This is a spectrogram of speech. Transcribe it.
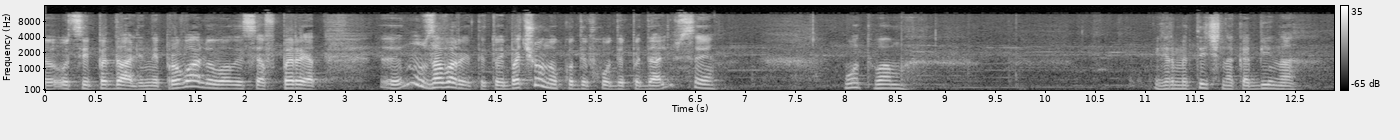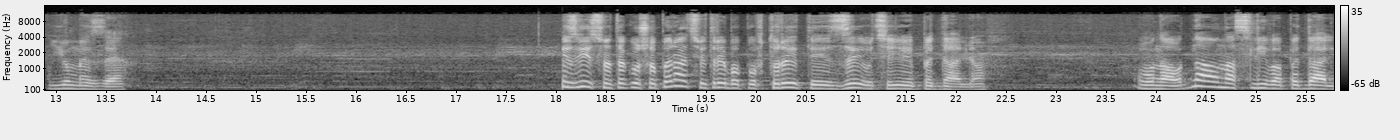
оці педалі не провалювалися вперед, е, ну, заварити той бачонок, куди входить педаль, і все. От вам герметична кабіна ЮМЗ. І, звісно, таку ж операцію треба повторити з оцією педаллю. Вона одна у нас ліва педаль.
